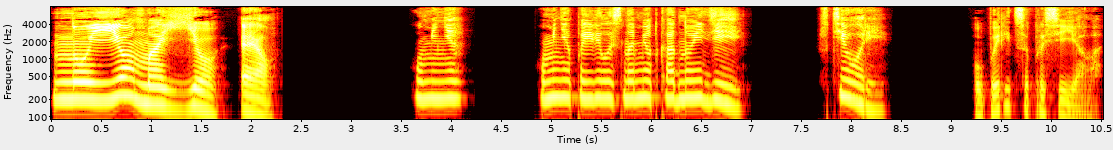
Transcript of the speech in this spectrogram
«Ну ё-моё, Эл!» «У меня... у меня появилась наметка одной идеи. В теории». Упырица просияла.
